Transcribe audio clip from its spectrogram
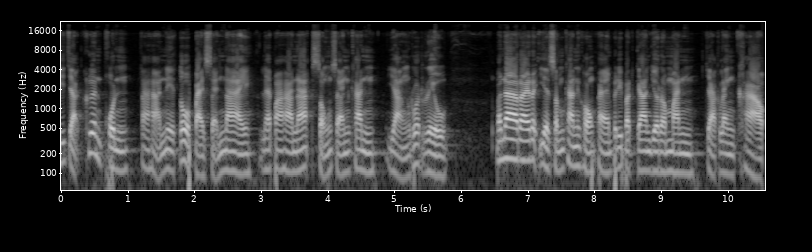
ที่จะเคลื่อนพลทหารเนโต้8แสนนาย และพาหนะ2แสนคันอย่างรวดเร็ว บรรดารายละเอียดสำคัญของแผนปฏิบัติการเยอรมันจากแหล่งข่าว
